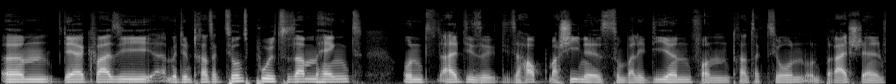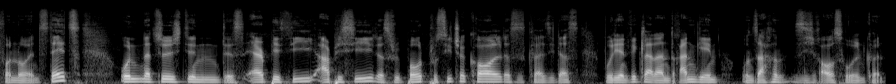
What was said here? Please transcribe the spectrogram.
ähm, der quasi mit dem Transaktionspool zusammenhängt und halt diese, diese Hauptmaschine ist zum Validieren von Transaktionen und Bereitstellen von neuen States und natürlich den, das RPC, RPC, das Remote Procedure Call, das ist quasi das, wo die Entwickler dann drangehen und Sachen sich rausholen können.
